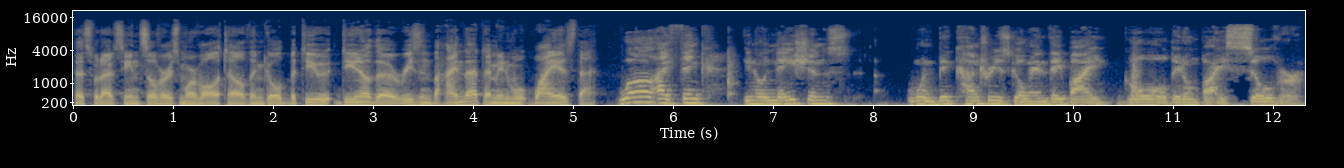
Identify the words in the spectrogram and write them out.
that's what I've seen. Silver is more volatile than gold. But do you do you know the reason behind that? I mean, why is that? Well, I think you know nations when big countries go in, they buy gold. They don't buy silver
